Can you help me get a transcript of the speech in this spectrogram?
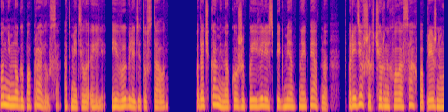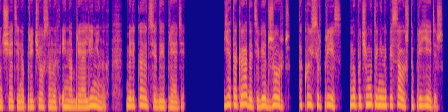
«Он немного поправился», — отметила Элли, «и выглядит усталым. Под очками на коже появились пигментные пятна, в поредевших черных волосах, по-прежнему тщательно причесанных и набриолиненных, мелькают седые пряди. «Я так рада тебе, Джордж, такой сюрприз. Но почему ты не написал, что приедешь?»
